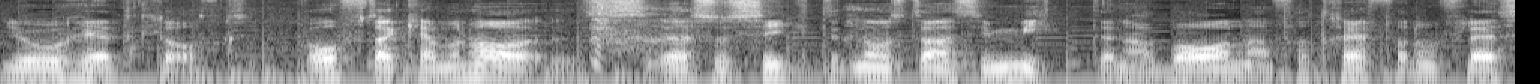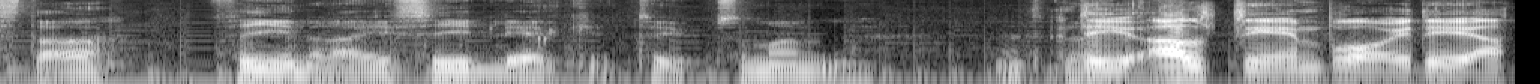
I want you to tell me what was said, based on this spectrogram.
jo helt klart. Ofta kan man ha alltså, siktet någonstans i mitten av banan för att träffa de flesta fienderna i sidled typ som man Det är ju alltid en bra idé att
